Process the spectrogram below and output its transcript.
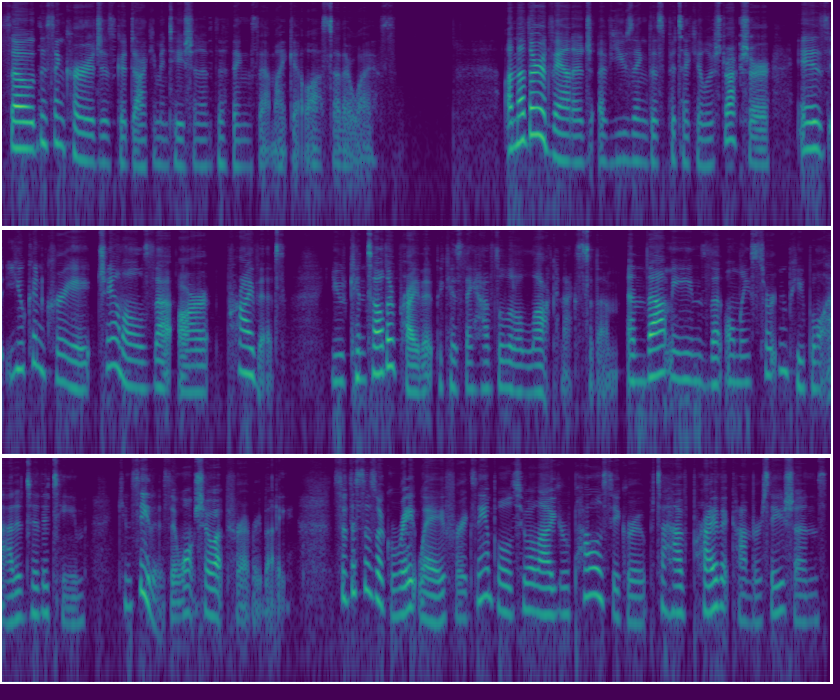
so this encourages good documentation of the things that might get lost otherwise. Another advantage of using this particular structure is you can create channels that are private. You can tell they're private because they have the little lock next to them, and that means that only certain people added to the team can see this. It won't show up for everybody. So this is a great way, for example, to allow your policy group to have private conversations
